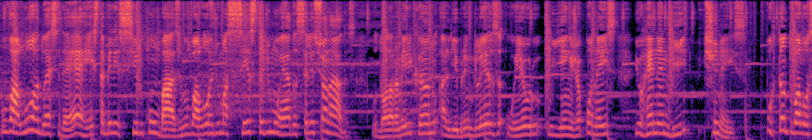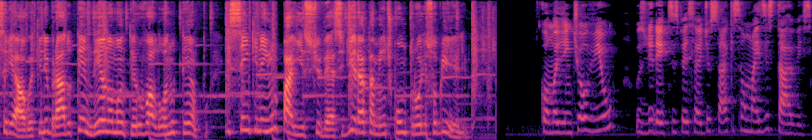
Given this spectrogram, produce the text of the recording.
O valor do SDR é estabelecido com base no valor de uma cesta de moedas selecionadas o dólar americano, a libra inglesa, o euro, o ien japonês e o renminbi chinês. Portanto, o valor seria algo equilibrado, tendendo a manter o valor no tempo e sem que nenhum país tivesse diretamente controle sobre ele. Como a gente ouviu, os direitos especiais de saque são mais estáveis,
